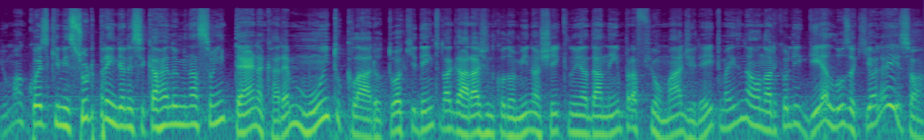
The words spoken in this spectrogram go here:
E uma coisa que me surpreendeu nesse carro é a iluminação interna, cara. É muito claro. Eu tô aqui dentro da garagem do condomínio, achei que não ia dar nem para filmar direito, mas não, na hora que eu liguei a luz aqui, olha isso, ó.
